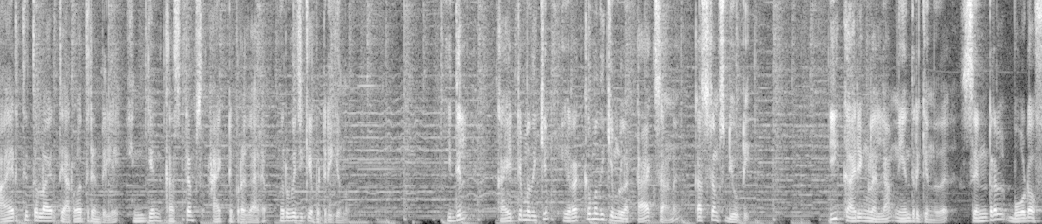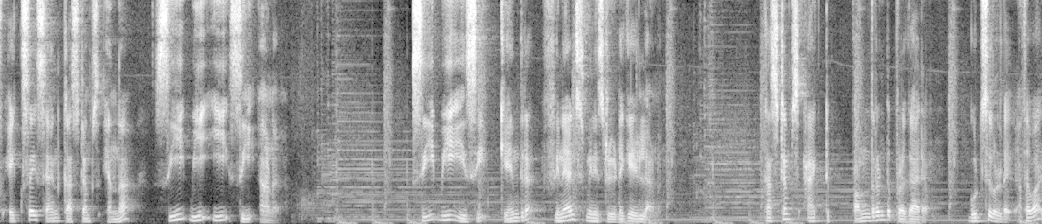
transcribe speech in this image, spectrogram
ആയിരത്തി തൊള്ളായിരത്തി അറുപത്തിരണ്ടിലെ ഇന്ത്യൻ കസ്റ്റംസ് ആക്ട് പ്രകാരം നിർവചിക്കപ്പെട്ടിരിക്കുന്നു. ഇതിൽ കയറ്റുമതിക്കും ഇറക്കുമതിക്കുമുള്ള ടാക്സാണ് കസ്റ്റംസ് ഡ്യൂട്ടി. ഈ കാര്യങ്ങളെല്ലാം നിയന്ത്രിക്കുന്നത് central board of excise and customs എന്ന സി ബി ഇ സി ആണ്. സി ബി ഇ സി കേന്ദ്ര ഫിനാൻസ് മിനിസ്ട്രിയുടെ കീഴിലാണ്. കസ്റ്റംസ് ആക്ട് പന്ത്രണ്ട് പ്രകാരം ഗുഡ്സുകളുടെ അഥവാ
